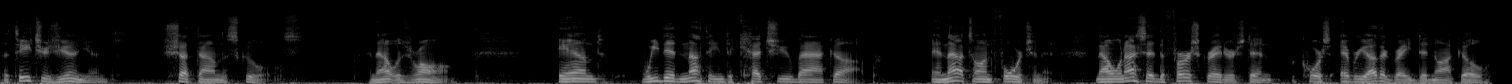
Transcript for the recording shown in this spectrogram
the teachers' unions shut down the schools, and that was wrong. And we did nothing to catch you back up. And that's unfortunate. Now, when I said the first graders didn't, of course, every other grade did not go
